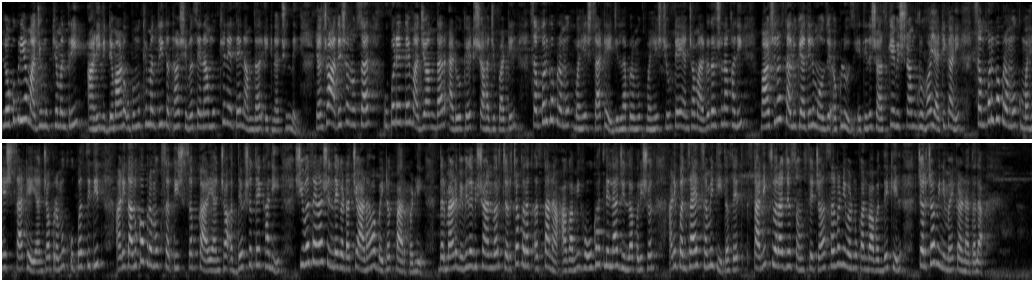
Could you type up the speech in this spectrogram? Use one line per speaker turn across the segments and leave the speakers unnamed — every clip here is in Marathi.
लोकप्रिय माजी मुख्यमंत्री आणि विद्यमान उपमुख्यमंत्री तथा शिवसेना मुख्य नेते नामदार एकनाथ शिंदे यांच्या आदेशानुसार उपनेते माजी आमदार ॲडव्होकेट शहाजी पाटील संपर्क प्रमुख महेश साठे जिल्हा प्रमुख महेश चिवटे यांच्या मार्गदर्शनाखाली माळशिरस तालुक्यातील मौजे अकलूज येथील शासकीय विश्रामगृह या ठिकाणी संपर्क प्रमुख महेश साठे यांच्या प्रमुख उपस्थितीत आणि तालुका प्रमुख सतीश सपकाळ यांच्या अध्यक्षतेखाली शिवसेना शिंदे गटाची आढावा बैठक पार पडली. दरम्यान विविध विषयांवर चर्चा करत असताना आगामी होऊ घातलेल्या जिल्हा परिषद आणि पंचायत समिती तसेच स्थानिक स्वराज्य संस्थेच्या सर्व निवडणुकांबाबत देखील चर्चा विनिमय करण्यात आला.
